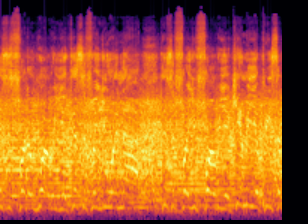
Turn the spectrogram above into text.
This is for the warrior. This is for you and I. This is for euphoria. Give me a peace of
